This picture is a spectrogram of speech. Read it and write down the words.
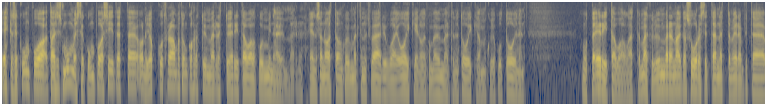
ehkä se kumpuaa, tai siis mun mielestä se kumpuaa siitä, että on joku raamatun kohdat ymmärretty eri tavalla kuin minä ymmärrän. En sano, että onko ymmärtänyt väärin vai oikein, olenko mä ymmärtänyt oikeammin kuin joku toinen, mutta eri tavalla. Että mä kyllä ymmärrän aika suuresti tänne, että meidän pitää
